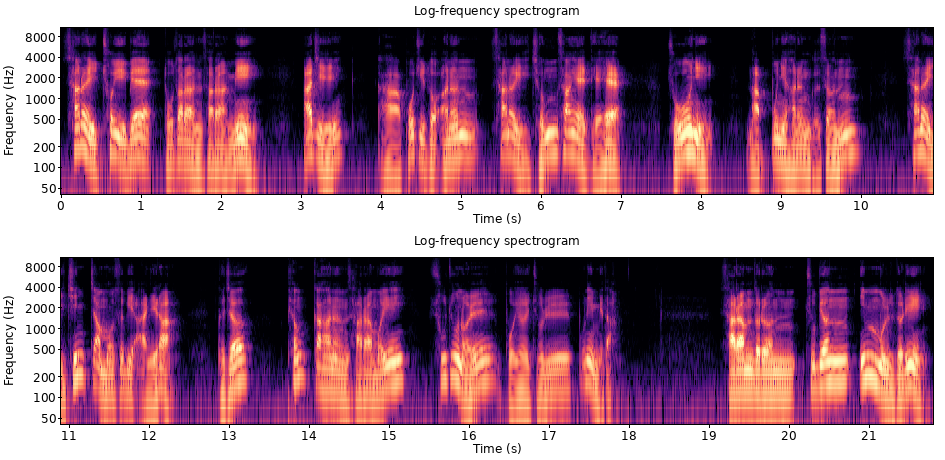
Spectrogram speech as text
산의 초입에 도달한 사람이 아직 가보지도 않은 산의 정상에 대해 좋으니 나쁘니 하는 것은 산의 진짜 모습이 아니라 그저 평가하는 사람의 수준을 보여줄 뿐입니다. 사람들은 주변 인물들이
